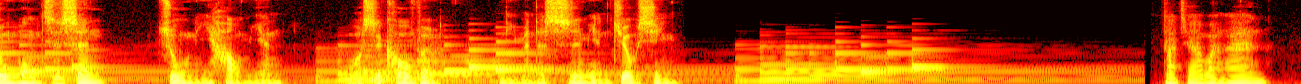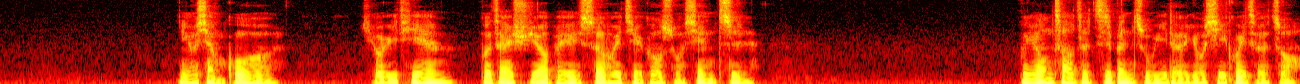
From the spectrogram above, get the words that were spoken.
入梦之声，祝你好眠。我是 Cover，你们的失眠救星。大家晚安。你有想过，有一天不再需要被社会结构所限制，不用照着资本主义的游戏规则走？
